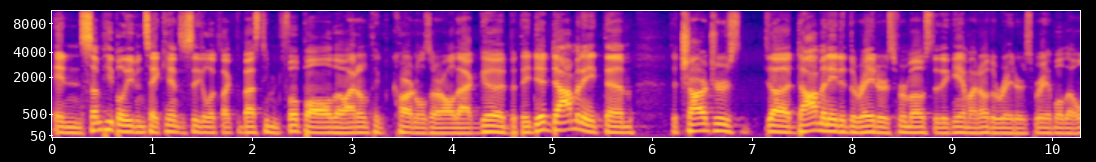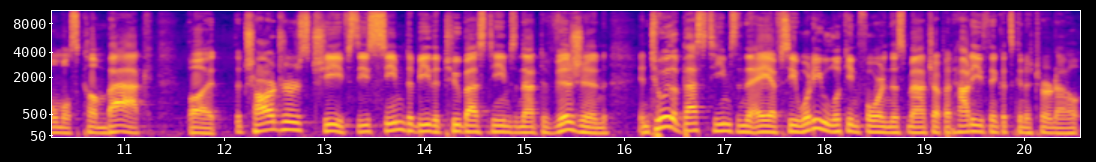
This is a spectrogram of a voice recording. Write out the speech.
And some people even say Kansas City looked like the best team in football, although I don't think the Cardinals are all that good. But they did dominate them. The Chargers uh, dominated the Raiders for most of the game. I know the Raiders were able to almost come back. But the Chargers, Chiefs, these seem to be the two best teams in that division and two of the best teams in the AFC. What are you looking for in this matchup, and how do you think it's going to turn out?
